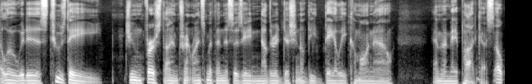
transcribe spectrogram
Hello, it is Tuesday, June 1st. I'm Trent Reinsmith, and this is another edition of the Daily C'mon Now MMA podcast. Oh,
